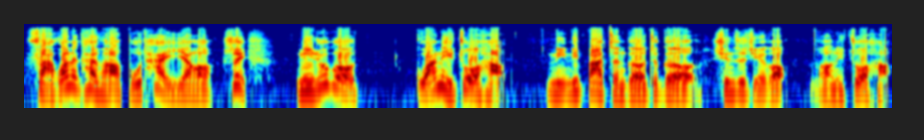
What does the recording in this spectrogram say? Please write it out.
法官的看法不太一样哦，所以你如果管理做好，你你把整个这个薪资结构哦你做好，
